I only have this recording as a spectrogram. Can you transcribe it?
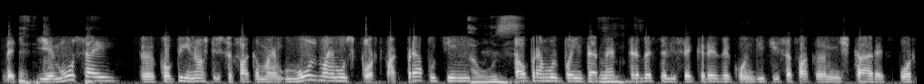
Deci e musai uh, copiii noștri să facă mai mult mai mult sport. Fac prea puțin, auzi, stau prea mult pe internet, Mm. trebuie să li se creeze condiții să facă mișcare, sport,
